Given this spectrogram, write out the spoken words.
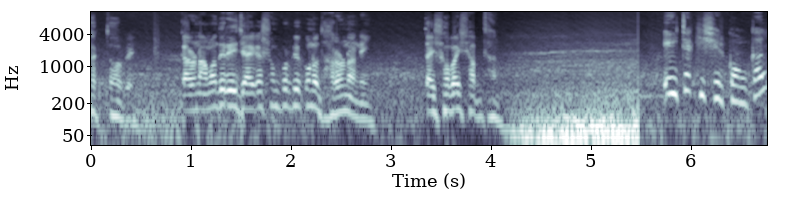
থাকতে হবে, কারণ আমাদের এই জায়গা সম্পর্কে কোনো ধারণা নেই। তাই সবাই সাবধান। এইটা কিসের কঙ্কাল?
